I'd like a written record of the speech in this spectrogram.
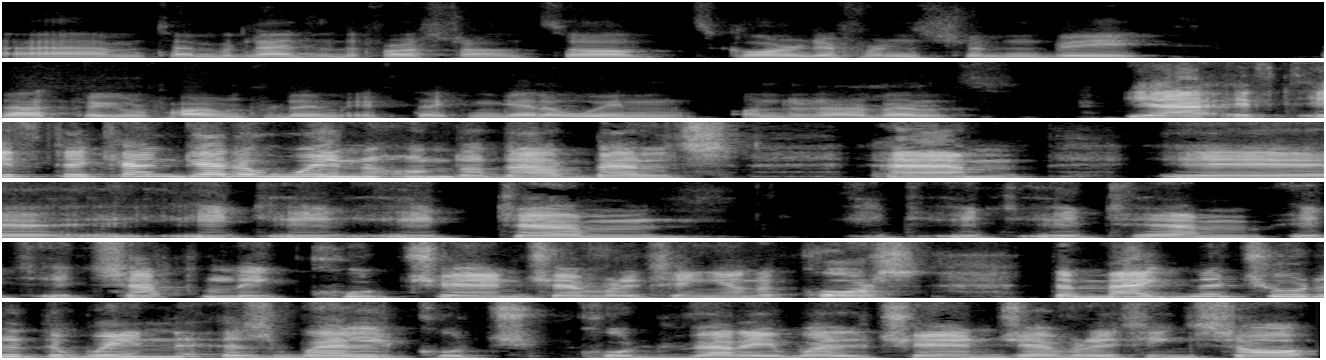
um, Temple in the first round. So scoring difference shouldn't be that big problem for them if they can get a win under their belts. Yeah, if if they can get a win under their belts, um, uh, it it it um. It it it, um, it it certainly could change everything, and of course, the magnitude of the win as well could could very well change everything. So,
